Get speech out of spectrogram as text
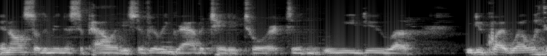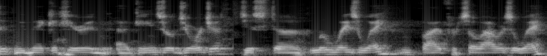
and also the municipalities have really gravitated toward it. And we do uh, we do quite well with it. We make it here in uh, Gainesville, Georgia, just uh, a little ways away, five or so hours away.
